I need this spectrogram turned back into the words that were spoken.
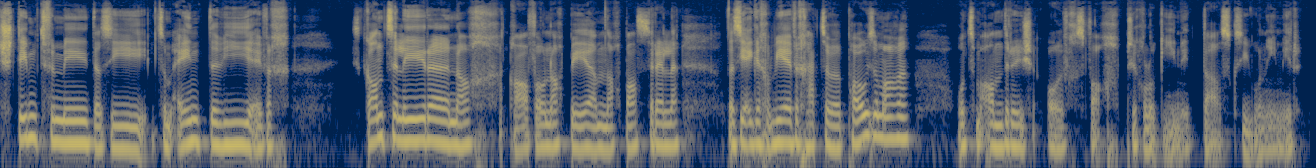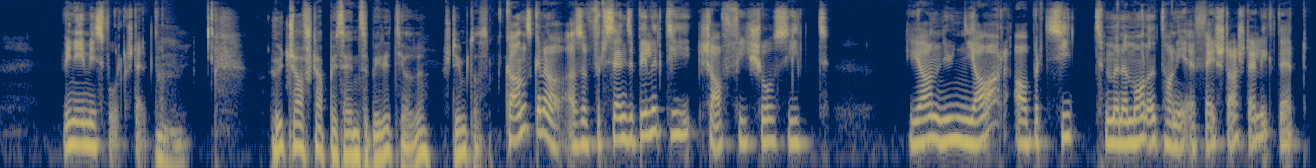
stimmt für mich, dass ich zum einen wie einfach das ganze Lehren nach KV, nach BM, nach Passerelle dass ich eigentlich wie einfach hätte eine Pause machen und zum anderen ist auch einfach das Fach Psychologie nicht das gewesen, was ich mir, wie ich mir es vorgestellt habe. Mhm. Heute schaffst du bei Sensibility, oder? Stimmt das? Ganz genau. Also für Sensibility arbeite ich schon seit ja, neun Jahren, aber seit einem Monat habe ich eine Festanstellung dort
